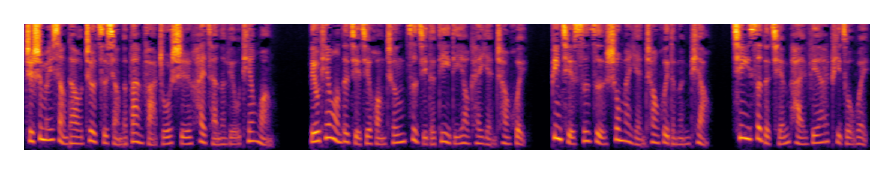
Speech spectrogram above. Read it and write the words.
只是没想到这次想的办法着实害惨了刘天王。刘天王的姐姐谎称自己的弟弟要开演唱会，并且私自售卖演唱会的门票，清一色的前排 VIP 座位。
